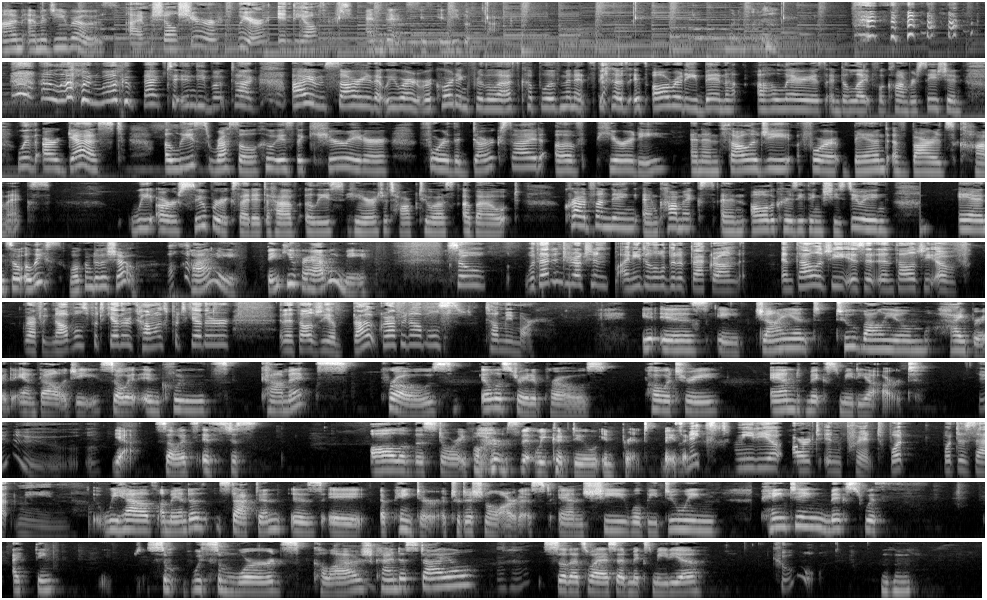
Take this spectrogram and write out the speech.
I'm Emma G. Rose. I'm Shel Shearer. We're indie authors. And this is Indie Book Talk. Hello and welcome back to Indie Book Talk. I am sorry that we weren't recording for the last couple of minutes because it's already been a hilarious and delightful conversation with our guest, Elise Russell, who is the curator for The Dark Side of Purity, an anthology for Band of Bards comics. We are super excited to have Elise here to talk to us about crowdfunding and comics and all the crazy things she's doing. And so, Elise, welcome to the show. Welcome. Hi. Thank you for having me. So, with that introduction, I need a little bit of background. Anthology is an anthology of graphic novels put together, comics put together, an anthology about graphic novels? Tell me more. It is a giant two volume hybrid anthology. So it includes comics, prose, illustrated prose, poetry, and mixed media art. Ooh. Yeah. So it's it's just all of the story forms that we could do in print, basically. Mixed media art in print. What what does that mean? We have Amanda Stockton is a, a painter, a traditional artist, and she will be doing painting mixed with I think some with some words, collage kind of style. Mm-hmm. So that's why I said mixed media. Cool. Mm-hmm.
